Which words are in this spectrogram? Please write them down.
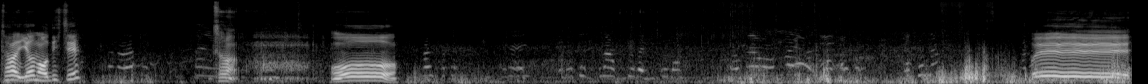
자 연 어딨지? 자 오 왜, 왜, 왜, 왜.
